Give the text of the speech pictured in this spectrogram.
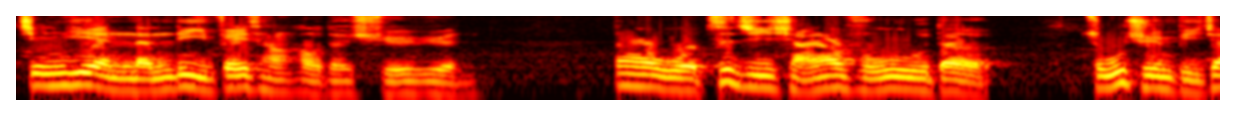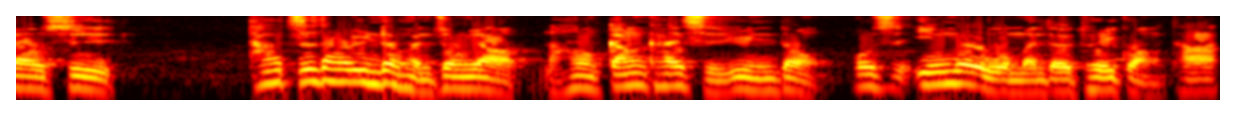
经验能力非常好的学员。那我自己想要服务的族群比较是，他知道运动很重要，然后刚开始运动，或是因为我们的推广，他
